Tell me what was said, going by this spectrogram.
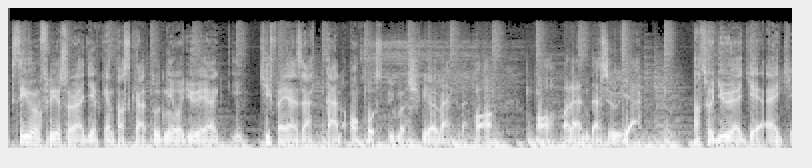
Steven Frearsről egyébként azt kell tudni, hogy ő kifejezetten a kosztümös filmeknek a, a, a rendezője. Tehát, hogy ő egy, egy,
